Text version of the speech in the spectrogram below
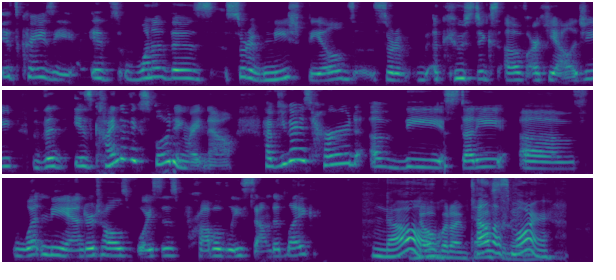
It's crazy. It's one of those sort of niche fields, sort of acoustics of archaeology, that is kind of exploding right now. Have you guys heard of the study of what Neanderthals' voices probably sounded like? No. No, but I'm Tell us more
